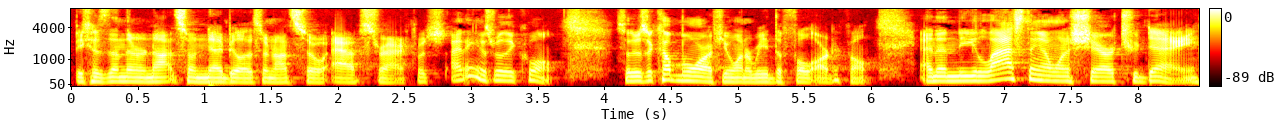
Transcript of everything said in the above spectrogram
because then they're not so nebulous they're not so abstract which i think is really cool. So there's a couple more if you want to read the full article. And then the last thing i want to share today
